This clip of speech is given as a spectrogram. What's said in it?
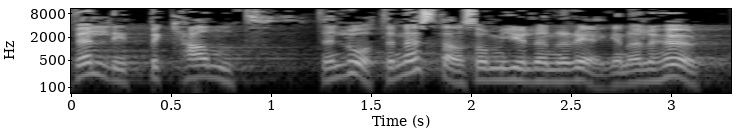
väldigt bekant. Den låter nästan som Gyllene regeln, eller hur?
